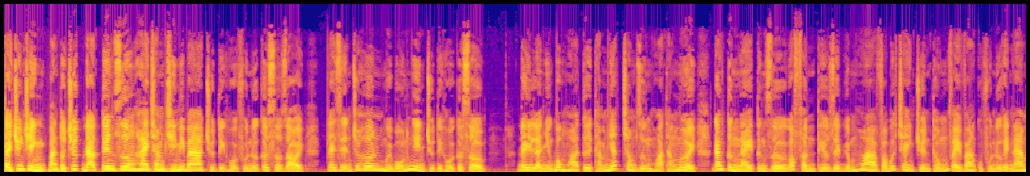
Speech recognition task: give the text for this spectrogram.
Tại chương trình, ban tổ chức đã tuyên dương 293 Chủ tịch Hội Phụ nữ cơ sở giỏi, đại diện cho hơn 14.000 Chủ tịch Hội cơ sở, đây là những bông hoa tươi thắm nhất trong rừng hoa tháng 10, đang từng ngày từng giờ góp phần theo dệt gấm hoa vào bức tranh truyền thống vẻ vang của phụ nữ Việt Nam.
